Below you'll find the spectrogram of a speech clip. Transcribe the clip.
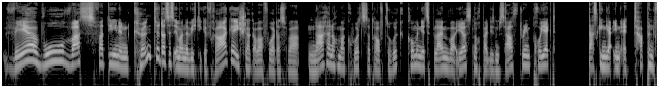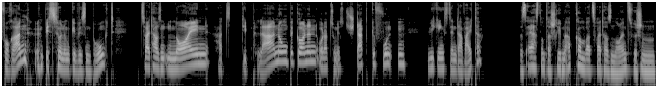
wer wo was verdienen könnte, das ist immer eine wichtige Frage. Ich schlage aber vor, dass wir nachher noch mal kurz darauf zurückkommen. Jetzt bleiben wir erst noch bei diesem South Stream Projekt. Das ging ja in Etappen voran bis zu einem gewissen Punkt. 2009 hat die Planung begonnen oder zumindest stattgefunden. Wie ging es denn da weiter? Das erste unterschriebene Abkommen war 2009 zwischen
